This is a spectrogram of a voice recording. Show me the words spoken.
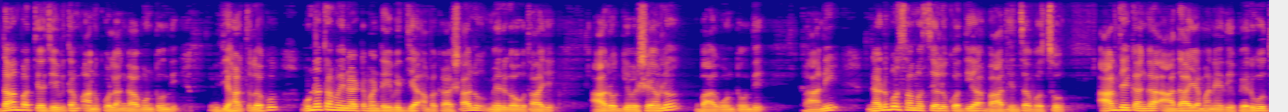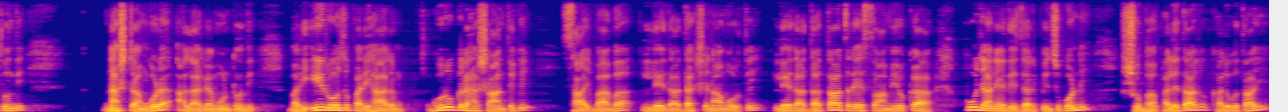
దాంపత్య జీవితం అనుకూలంగా ఉంటుంది. విద్యార్థులకు ఉన్నతమైనటువంటి విద్యా అవకాశాలు మెరుగవుతాయి. ఆరోగ్య విషయంలో బాగుంటుంది. కానీ నడుము సమస్యలు కొద్దిగా బాధించవచ్చు. ఆర్థికంగా ఆదాయం అనేది పెరుగుతుంది. నష్టం కూడా అలాగే ఉంటుంది. మరి ఈరోజు పరిహారం గురుగ్రహ శాంతికి సాయిబాబా లేదా దక్షిణామూర్తి లేదా దత్తాత్రేయ స్వామి యొక్క పూజ అనేది జరిపించుకోండి. శుభ ఫలితాలు కలుగుతాయి.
